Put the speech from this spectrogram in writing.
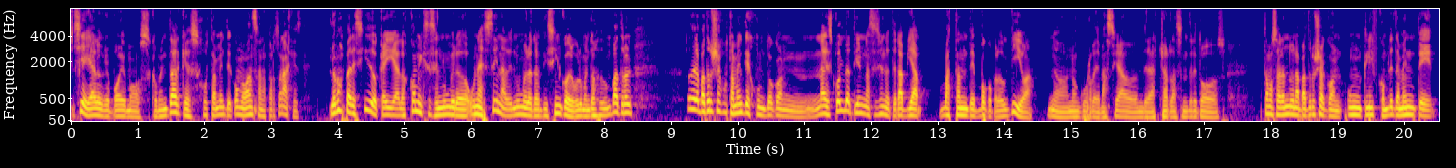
sí hay algo que podemos comentar, que es justamente cómo avanzan los personajes. Lo más parecido que hay a los cómics es el número, una escena del número 35 del volumen 2 de Doom Patrol, donde la patrulla justamente junto con Niles Calder tiene una sesión de terapia bastante poco productiva. No, no ocurre demasiado entre las charlas entre todos. Estamos hablando de una patrulla con un Cliff completamente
